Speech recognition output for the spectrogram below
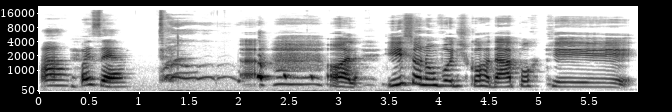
Ah, pois é. Olha, isso eu não vou discordar porque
